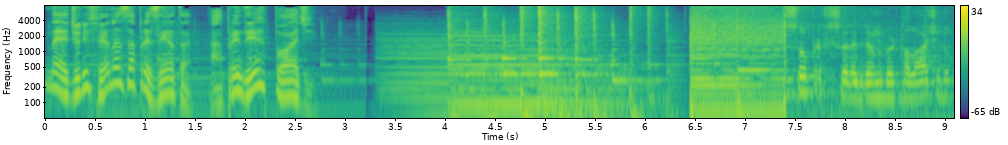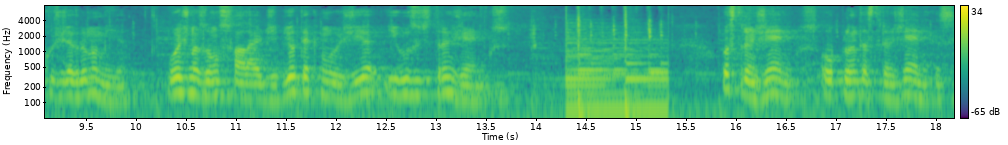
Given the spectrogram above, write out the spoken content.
NED Unifenas apresenta Aprender Pode. Eu sou o professor Adriano Bertolotti do curso de Agronomia. Hoje nós vamos falar de biotecnologia e uso de transgênicos. Os transgênicos, ou plantas transgênicas,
